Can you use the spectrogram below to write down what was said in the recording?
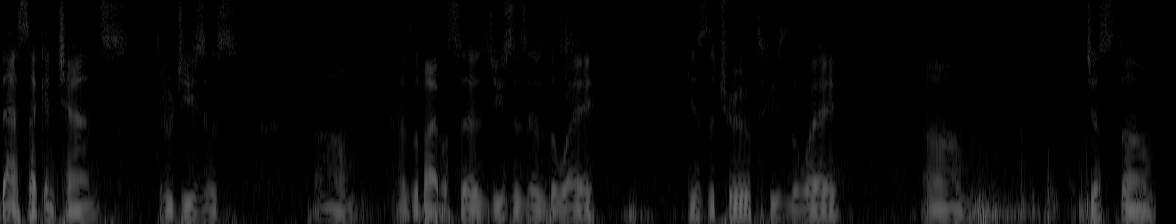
that second chance through Jesus. Um, as the Bible says, Jesus is the way, He is the truth, He's the way. Um, just um,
